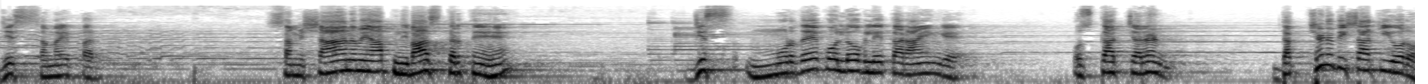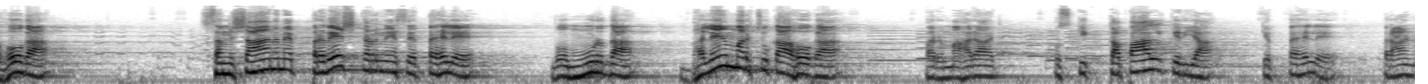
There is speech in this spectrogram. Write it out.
जिस समय पर शमशान में आप निवास करते हैं, जिस मुर्दे को लोग लेकर आएँगे उसका चरण दक्षिण दिशा की ओर होगा। शमशान में प्रवेश करने से पहले वो मुर्दा भले मर चुका होगा, पर महाराज, उसकी कपाल क्रिया के पहले प्राण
